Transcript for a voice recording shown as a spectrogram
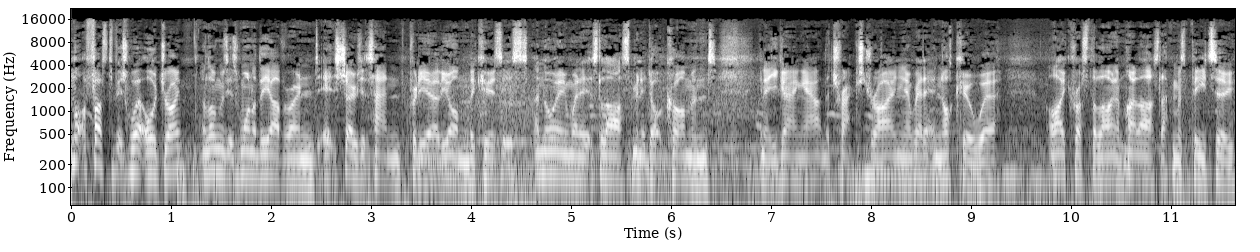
not fussed if it's wet or dry, as long as it's one or the other, and it shows its hand pretty early on because it's annoying when it's lastminute.com and you know you're going out and the track's dry. And you know we had it in Knockhill where I crossed the line and my last lap was P2,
